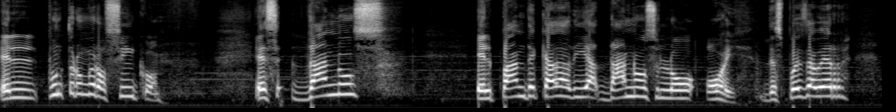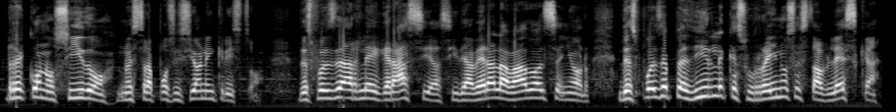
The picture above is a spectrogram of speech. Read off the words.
El punto número 5 es danos el pan de cada día, danoslo hoy. Después de haber reconocido nuestra posición en Cristo, después de darle gracias y de haber alabado al Señor, después de pedirle que su reino se establezca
